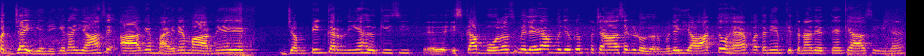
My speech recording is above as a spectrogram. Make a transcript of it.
पज्जा ही नहीं कि ना, यहाँ से आगे भाई ने मारने है, ये जंपिंग करनी है हल्की सी। इसका बोनस मिलेगा मुझे कोई पचास एक डॉलर मुझे याद तो है, पता नहीं अब कितना देते हैं, क्या सीन है।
